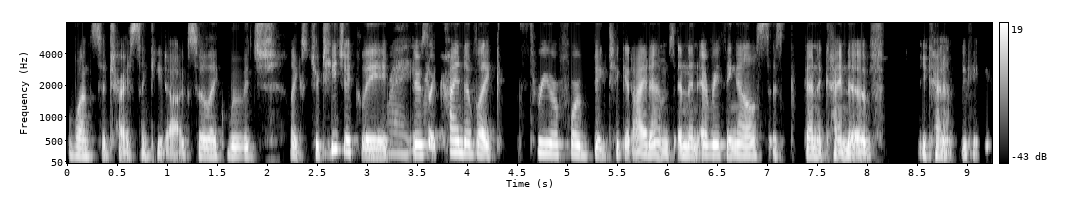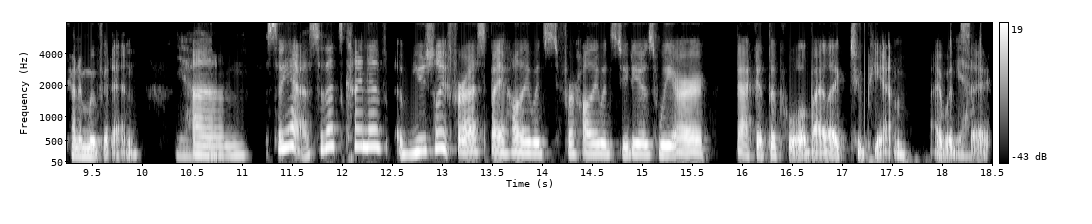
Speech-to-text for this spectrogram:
wants to try Slinky Dog. So like which like strategically, Right, there's like kind of like three or four big ticket items, and then everything else is going to kind of you kind of you, you kind of move it in. Yeah. Um, so yeah, so that's kind of usually for us by Hollywood for Hollywood Studios, we are back at the pool by like 2 p.m. I would Yeah. say.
